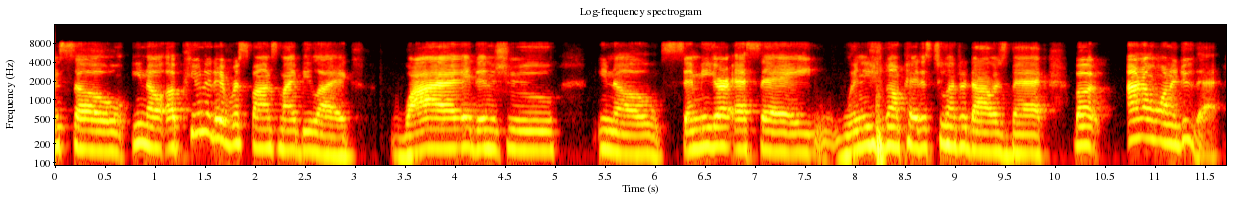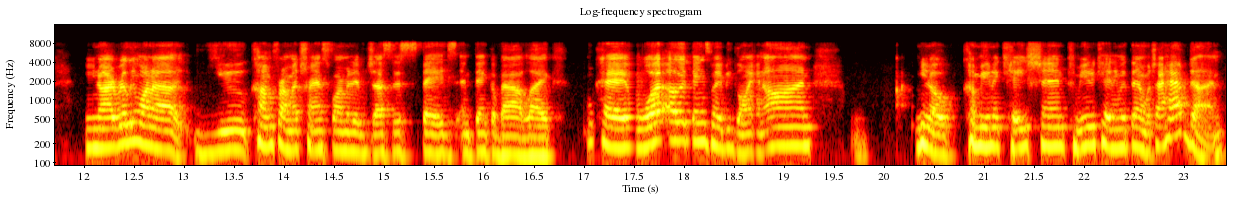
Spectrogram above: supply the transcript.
And so, you know, a punitive response might be like, why didn't you, you know, send me your essay? When are you gonna pay this $200 back? But I don't wanna do that. You know, I really wanna you come from a transformative justice space and think about like, okay, what other things may be going on? you know, communication, communicating with them, which I have done,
